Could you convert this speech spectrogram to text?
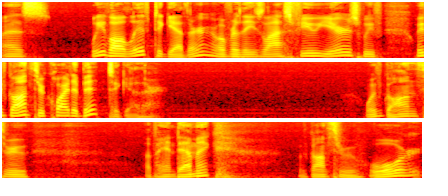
as we've all lived together over these last few years, we've, we've gone through quite a bit together. We've gone through a pandemic. We've gone through war.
